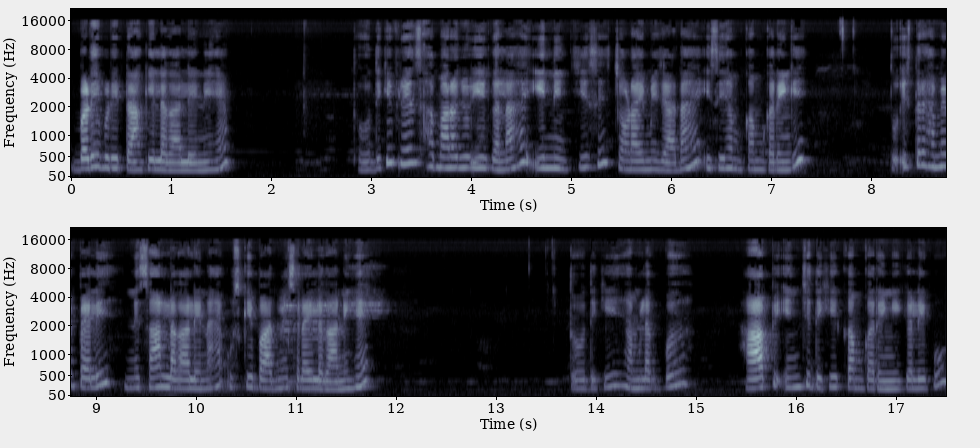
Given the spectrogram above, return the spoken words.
बड़ी बड़ी टाँके लगा लेने हैं। तो देखिए फ्रेंड्स हमारा जो ये गला है, ये नीचे से चौड़ाई में ज़्यादा है, इसे हम कम करेंगे। तो इस तरह हमें पहले निशान लगा लेना है, उसके बाद में सिलाई लगानी है। तो देखिए हम लगभग हाफ़ इंच देखिए कम करेंगे गले को।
